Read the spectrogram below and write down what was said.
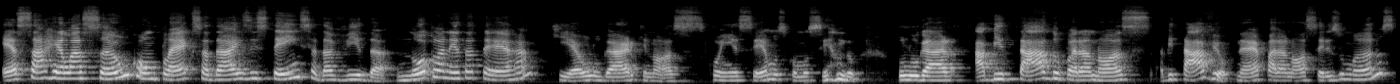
essa relação complexa da existência da vida no planeta Terra, que é o lugar que nós conhecemos como sendo o lugar habitado para nós, habitável, né, para nós seres humanos,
